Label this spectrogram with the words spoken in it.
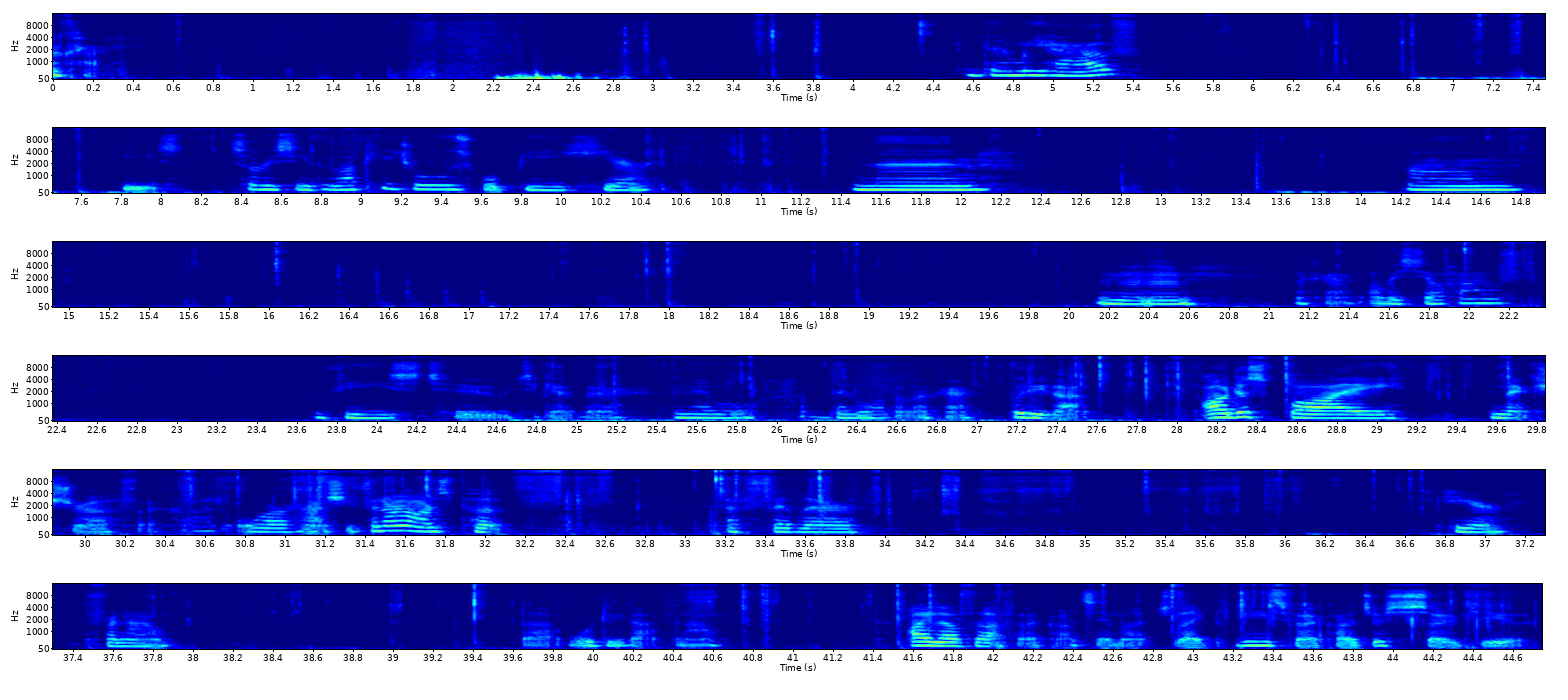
Okay. Then we have these. So obviously the lucky jewels will be here. And then um Hmm. Okay, obviously I'll have these two together and then we'll have, then we'll have it. Okay, we'll do that. I'll just buy an extra fur card or actually for now I'll just put a filler here for now. But we'll do that for now. I love that fur card so much. Like these fur cards are so cute.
